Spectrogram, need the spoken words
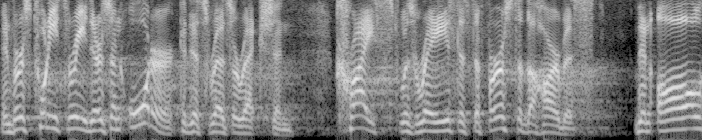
In verse 23, there's an order to this resurrection. Christ was raised as the first of the harvest. Then all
